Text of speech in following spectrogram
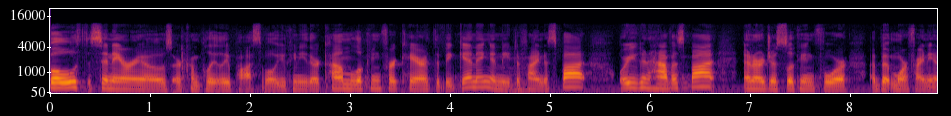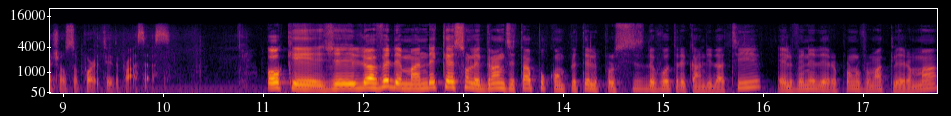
both scenarios are completely possible. You can either come looking for care at the beginning and need to find a spot, or you can have a spot and are just looking for a bit more financial support through the process. Ok, je lui avais demandé quelles sont les grandes étapes pour compléter le processus de votre candidature. Elle venait de répondre vraiment clairement.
